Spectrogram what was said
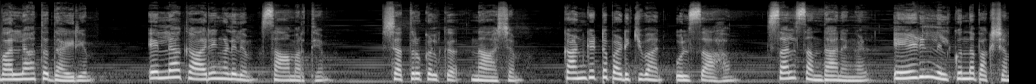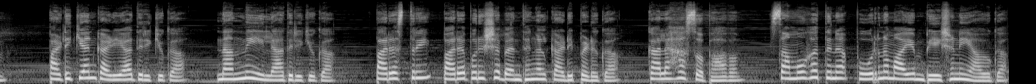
വല്ലാത്ത ധൈര്യം എല്ലാ കാര്യങ്ങളിലും സാമർഥ്യം ശത്രുക്കൾക്ക് നാശം കൺകെട്ട് പഠിക്കുവാൻ ഉത്സാഹം സൽസന്താനങ്ങൾ ഏഴിൽ നിൽക്കുന്ന പക്ഷം പഠിക്കാൻ കഴിയാതിരിക്കുക നന്ദിയില്ലാതിരിക്കുക പരസ്ത്രീ പരപുരുഷ ബന്ധങ്ങൾ കടിപ്പെടുക കലഹ സ്വഭാവം സമൂഹത്തിന് പൂർണമായും ഭീഷണിയാവുക.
